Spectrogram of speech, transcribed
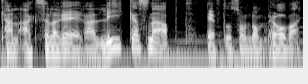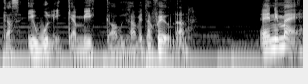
kan accelerera lika snabbt eftersom de påverkas olika mycket av gravitationen. Är ni med?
